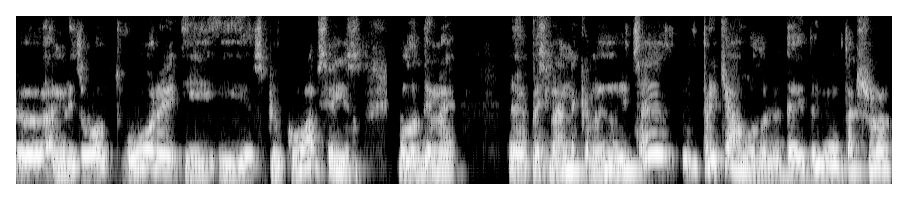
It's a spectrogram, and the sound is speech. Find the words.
е, аналізував твори і, і спілкувався із молодими е, письменниками. Ну, і це притягувало людей до нього. Так що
